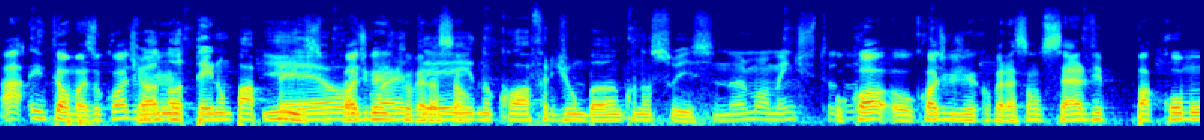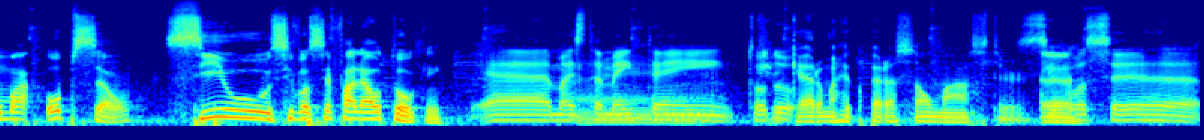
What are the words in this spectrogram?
Ah, então, mas o Que código eu de- anotei num papel Isso, código de e recuperação. no cofre de um banco na Suíça. Normalmente tudo. O, o código de recuperação serve pra- como uma opção se, o, se você falhar o token. É, mas também tem todo. Que era uma recuperação master. Se É. você.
